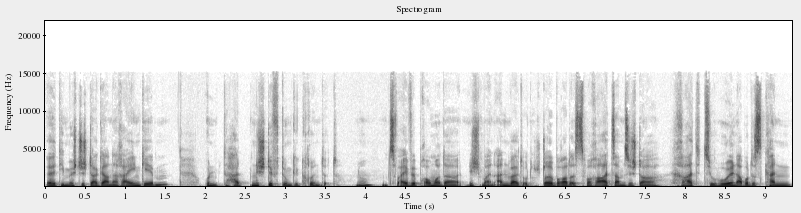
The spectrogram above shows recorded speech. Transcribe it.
äh, die möchte ich da gerne reingeben und hat eine Stiftung gegründet. Ne? Im Zweifel braucht man da nicht mal einen Anwalt oder einen Steuerberater. Es ist zwar ratsam, sich da Rat zu holen, aber das kann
